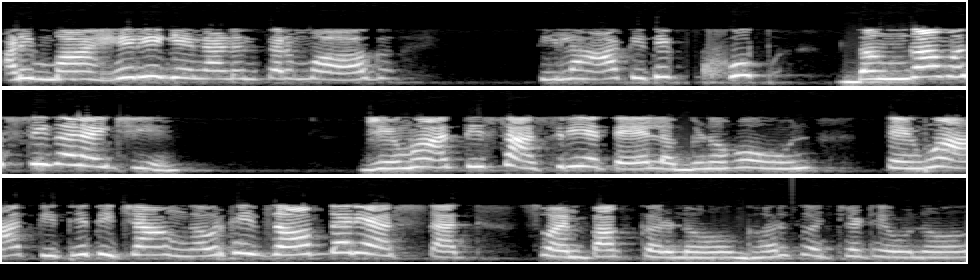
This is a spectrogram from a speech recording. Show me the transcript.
आणि माहेरी गेल्यानंतर मग तिला तिथे खूप दंगामस्ती करायची आहे जेव्हा ती सासरी येते लग्न होऊन तेव्हा तिथे तिच्या अंगावर काही जबाबदाऱ्या असतात. स्वयंपाक करणं घर स्वच्छ ठेवणं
